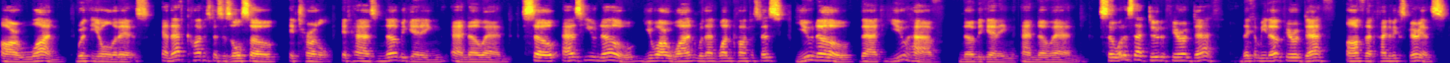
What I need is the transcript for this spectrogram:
are one with the all that is. And that consciousness is also eternal. It has no beginning and no end. So, as you know, you are one with that one consciousness, you know that you have no beginning and no end. So, what does that do to fear of death? There can be no fear of death of that kind of experience.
